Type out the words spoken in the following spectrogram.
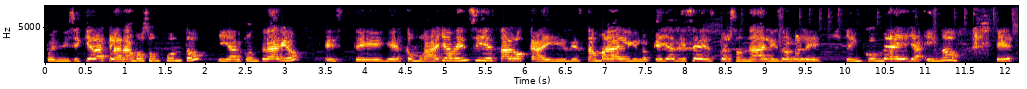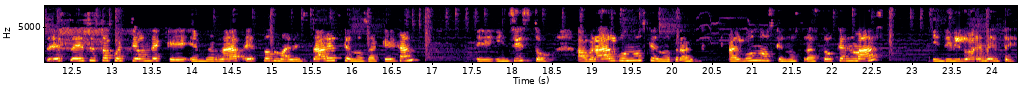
pues ni siquiera aclaramos un punto y al contrario, este, es como, ah, ya ven, sí está loca y está mal y lo que ella dice es personal y solo le, le incumbe a ella. Y no, es, es, es esta cuestión de que en verdad estos malestares que nos aquejan, eh, insisto, habrá algunos que nos, algunos que nos trastoquen más individualmente,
